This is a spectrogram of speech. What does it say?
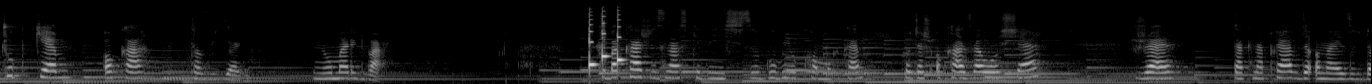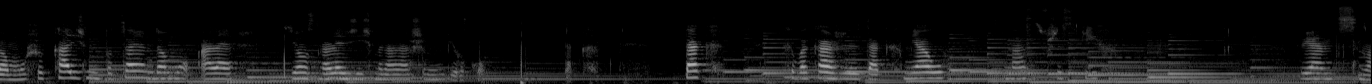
czubkiem oka to widzieli. Numer dwa. Chyba każdy z nas kiedyś zgubił komórkę, chociaż okazało się, że tak naprawdę ona jest w domu. Szukaliśmy po całym domu, ale ją znaleźliśmy na naszym biurku. Tak. Tak, chyba każdy tak miał z nas wszystkich. Więc no,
